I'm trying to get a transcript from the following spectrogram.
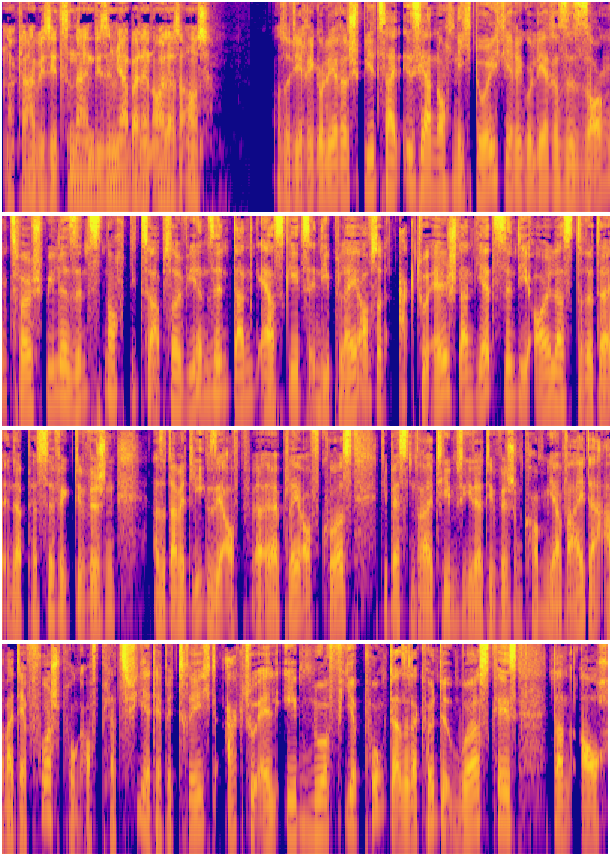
Na klar, wie sieht's denn da in diesem Jahr bei den Oilers aus? Also die reguläre Spielzeit ist ja noch nicht durch. Die reguläre Saison, zwölf Spiele sind es noch, die zu absolvieren sind. Dann erst geht's in die Playoffs und aktuell stand jetzt sind die Oilers Dritter in der Pacific Division. Also damit liegen sie auf äh, Playoff-Kurs. Die besten drei Teams jeder Division kommen ja weiter, aber der Vorsprung auf Platz vier, der beträgt aktuell eben nur vier Punkte. Also da könnte im Worst Case dann auch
